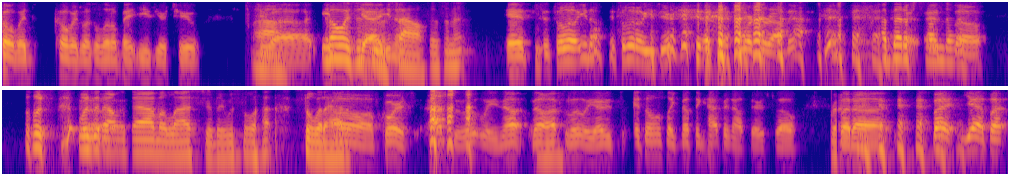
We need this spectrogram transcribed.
COVID COVID was a little bit easier to. to Uh, uh, it always is yeah, in the know, South, isn't it? It's it's a little you know it's a little easier to work around it. I bet if Sundance so- was was in uh, Alabama last year, they would still ha- still would have had Oh, of course, absolutely. No, no, absolutely. It's it's almost like nothing happened out there. So, it. but uh, but yeah, but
